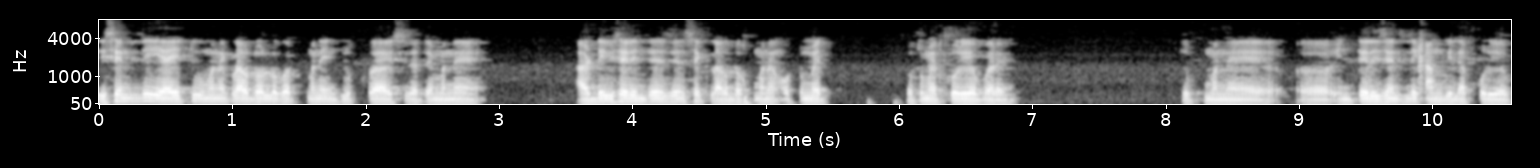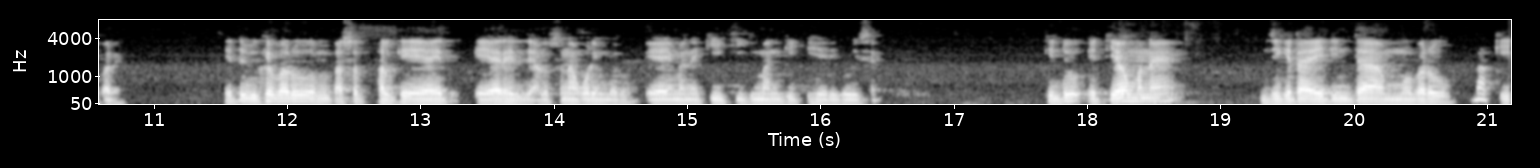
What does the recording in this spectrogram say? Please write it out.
ৰিচেণ্টলি এ আইটো মানে ক্লাউডৰ লগত মানে ইনক্লুড কৰা হৈছে যাতে মানে আৰ্টিফিচিয়েল ইণ্টেলিজেঞ্চে ক্লাউডক মানে অট'মেট অট'মেট কৰিব পাৰে। তোক মানে ইণ্টেলিজেণ্টলি কামবিলাক কৰিব পাৰে। সেইটো বিষয়ে বাৰু আমি পাছত ভালকৈ এ আই এ আইৰ হেৰি আলোচনা কৰিম বাৰু। এ আই মানে কি কি কিমান কি কি হেৰি কৰিছে। কিন্তু এতিয়াও মানে যিকেইটা এই তিনিটা মোৰ বাৰু বাকী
